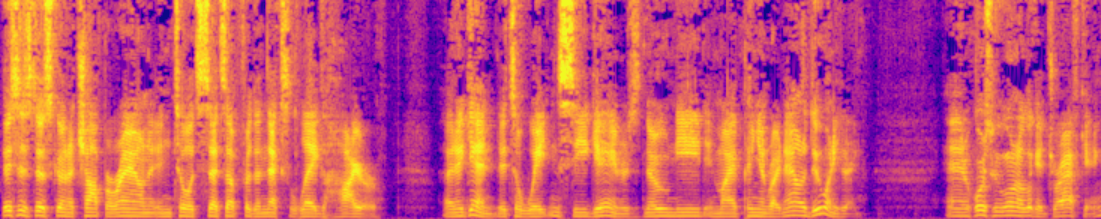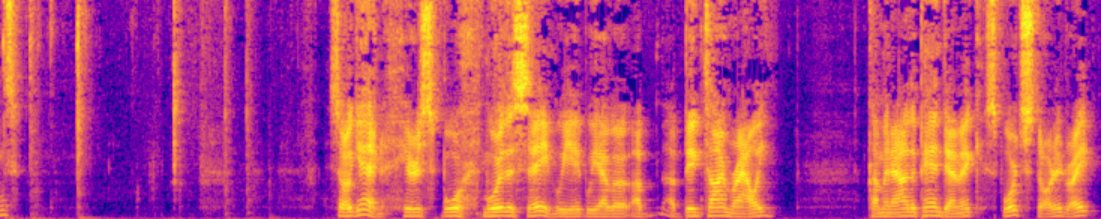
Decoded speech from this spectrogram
This is just going to chop around until it sets up for the next leg higher. And again, it's a wait and see game. There's no need, in my opinion, right now to do anything. And of course, we want to look at DraftKings. So again, here's more more of the same. We we have a, a, a big time rally coming out of the pandemic. Sports started right,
